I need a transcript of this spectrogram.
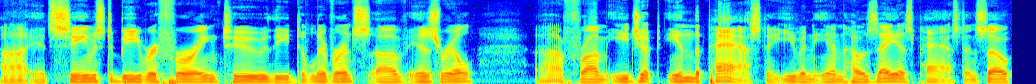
uh, it seems to be referring to the deliverance of Israel uh, from Egypt in the past, even in Hosea's past. And so,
